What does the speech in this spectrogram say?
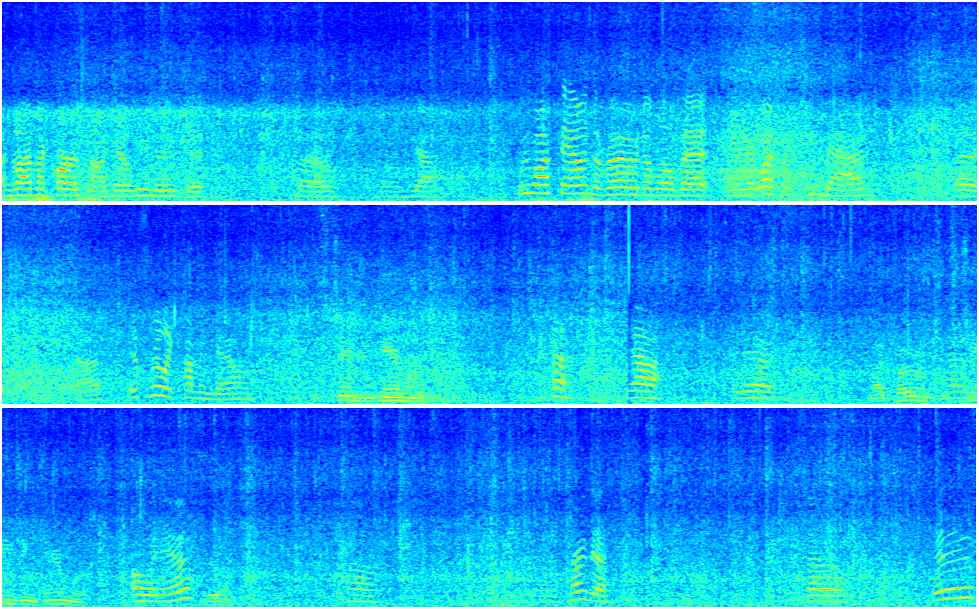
I'm glad my car's not here. We moved it. So, um, yeah. We walked down the road a little bit and it wasn't too bad. But, it's really coming down. It's changing cameras. yeah, it is. My phone is changing cameras. Oh, it is? Yeah. Uh, trying to. So it is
